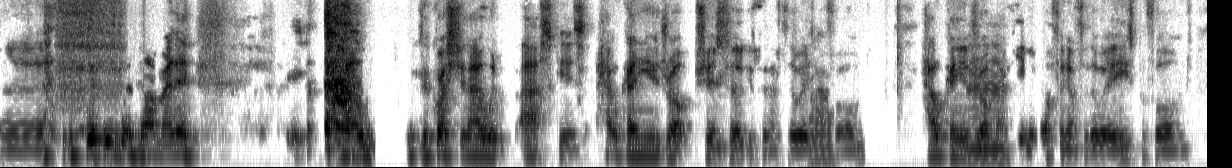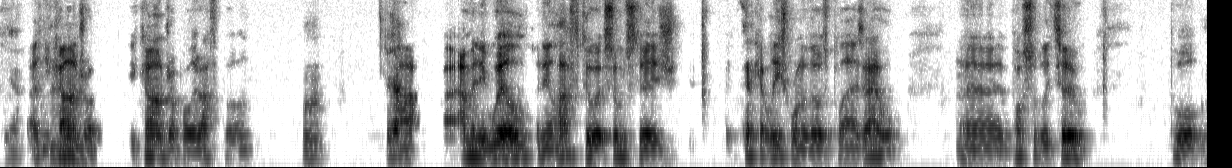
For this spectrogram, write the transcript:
Uh, there's not many. How, the question I would ask is how can you drop Shane Ferguson after the way he's performed? How can you drop mm. Hakeem after the way he's performed? Yeah. And you can't mm. drop you can't drop Ollie Rathbone. Mm. Yeah. I, I, mean, he will, and he'll have to at some stage take at least one of those players out, hmm. uh, possibly two. But hmm.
